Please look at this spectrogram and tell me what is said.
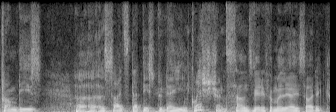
from these sites that is today in question. sounds very familiar, Saadiq.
